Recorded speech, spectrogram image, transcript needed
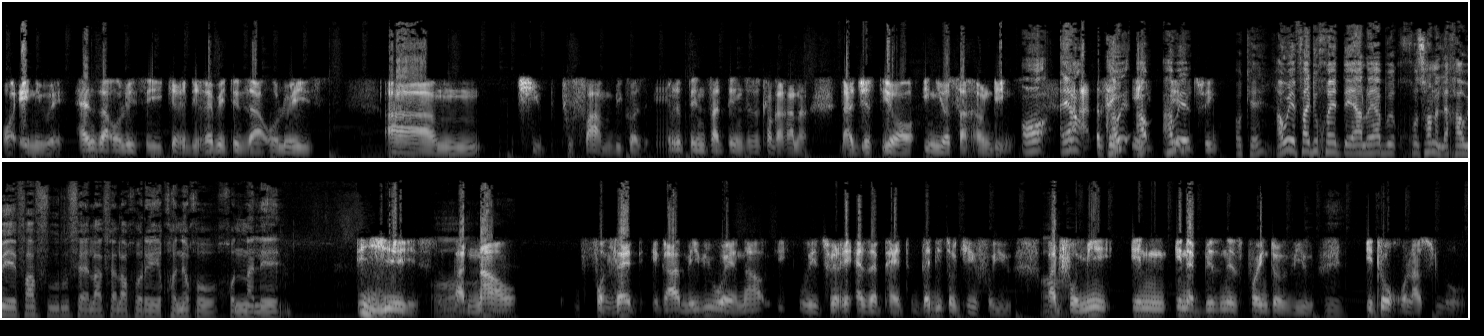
or anywhere. Hence i always say ke re di-rabbits are always um cheap to farm because everything tsa teng se se tlhokagana that just your in your surroundings o The other thing ha is- is between- okay o e fa digwete yalo ya go tshwana le ga o e fa furu fela fela gore e kgone go go nna le Yes, Oh. but now for that, maybe we're now it's very as a pet that is okay for you. But for me, in in a business point of view, Mm. it will go slow.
